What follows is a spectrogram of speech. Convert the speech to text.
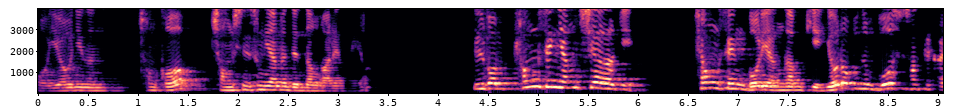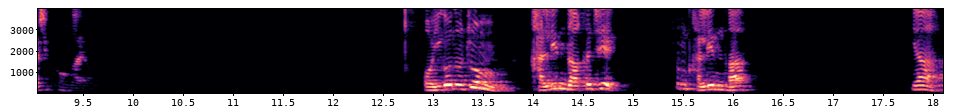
어, 예언이는 정거 정신 승리하면 된다고 말했네요. 1번 평생 양치 안 하기. 평생 머리 안 감기. 여러분은 무엇을 선택하실 건가요? 어, 이거는 좀 갈린다. 그지? 좀 갈린다. 야,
